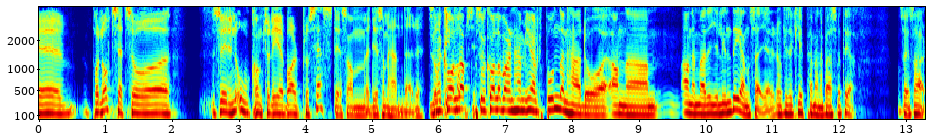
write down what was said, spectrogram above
eh, på något sätt så, så är det en okontrollerbar process det som, det som händer. Ska vi, kolla, ska vi kolla vad den här mjölkbonden här då, Anna, Anne-Marie Lindén säger. Det finns ett klipp här med henne på SVT. Hon säger så här.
